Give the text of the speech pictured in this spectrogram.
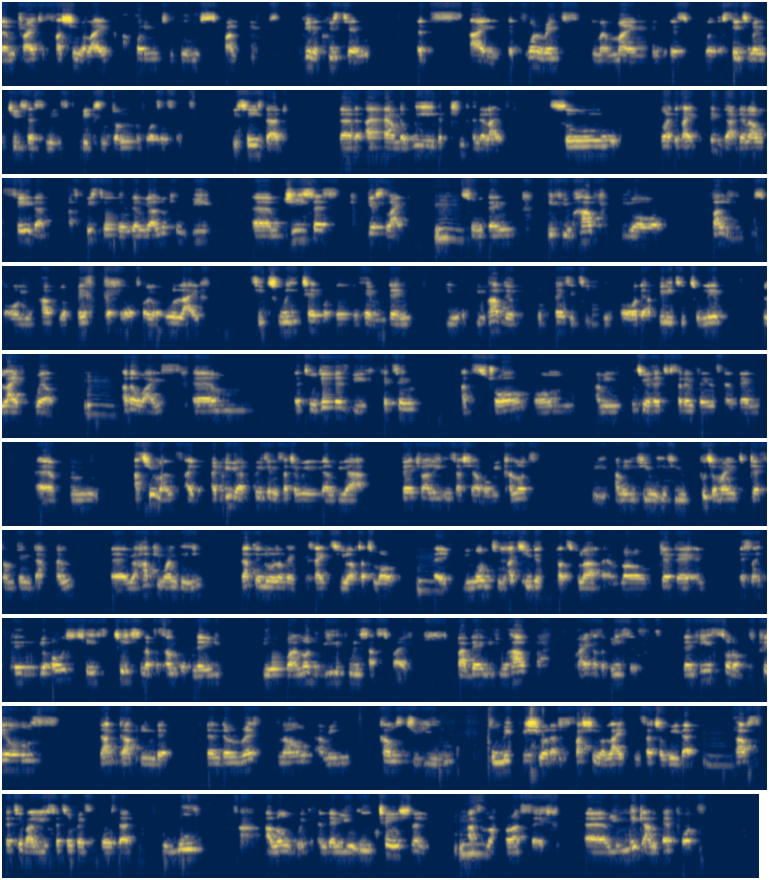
um, try to fashion your life according to those values. Being a Christian, it's I it's what rings in my mind is with the statement Jesus makes, makes in John 14 6. He says that that I am the way, the truth, and the life. So well, if I pick that, then I would say that as Christians, then we are looking, we um, Jesus gives life. Mm. So then, if you have your values or you have your principles for your whole life situated in Him, then you you have the propensity or the ability to live life well. Mm. Otherwise, um, it will just be hitting at straw or I mean, putting your head to certain things and then um, as humans, I, I believe we are created in such a way that we are virtually insatiable. We cannot. I mean, if you if you put your mind to get something done, uh, you're happy one day. That thing no longer excites you after tomorrow. Mm. Uh, you want to achieve this particular um, laurel, get there, and it's like you're always chase, chasing after something. And then you, you are not really fully satisfied. But then if you have Christ as a basis, then He sort of fills that gap in there then the rest now, I mean, comes to you to make sure that you fashion your life in such a way that mm. you have certain values, certain principles that you move uh, along with, and then you intentionally, mm. as Laura said, um, you make an effort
